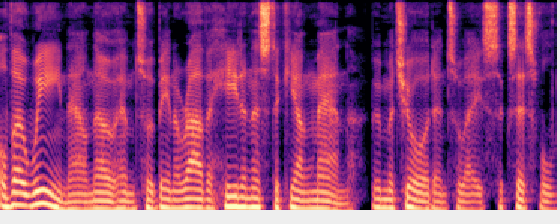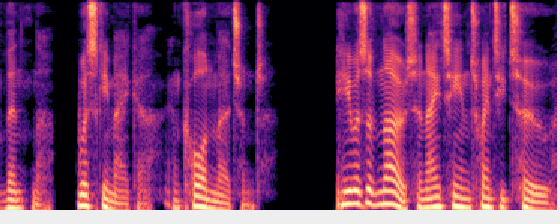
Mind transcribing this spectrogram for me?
although we now know him to have been a rather hedonistic young man who matured into a successful vintner, whisky maker, and corn merchant. He was of note in 1822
